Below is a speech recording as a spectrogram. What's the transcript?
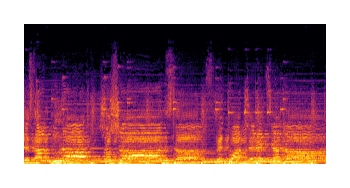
ce s-a îndurat și o șansă spre întoarcere ți-a dat.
